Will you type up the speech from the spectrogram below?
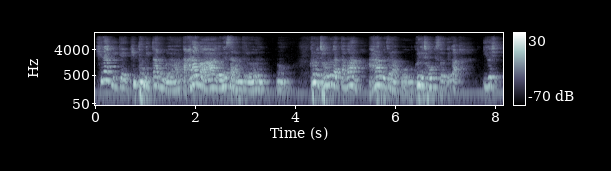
희락이 있게 기쁨이 있다는 거야. 나 알아봐 영의 사람들은. 어. 그러면 저를 갖다가 알아보더라고. 그리고 저기서 내가 이것이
